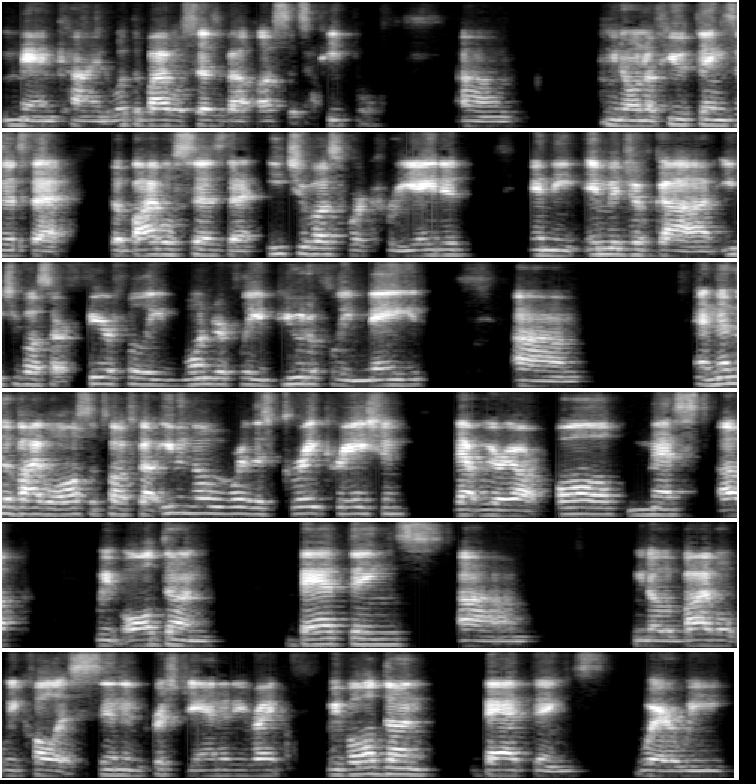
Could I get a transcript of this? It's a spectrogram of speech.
mankind, what the Bible says about us as people. Um, you know, and a few things is that the Bible says that each of us were created in the image of God. Each of us are fearfully, wonderfully, beautifully made. Um, and then the Bible also talks about, even though we're this great creation, that we are all messed up. We've all done bad things. Um, you know, the Bible, we call it sin in Christianity, right? We've all done bad things where we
